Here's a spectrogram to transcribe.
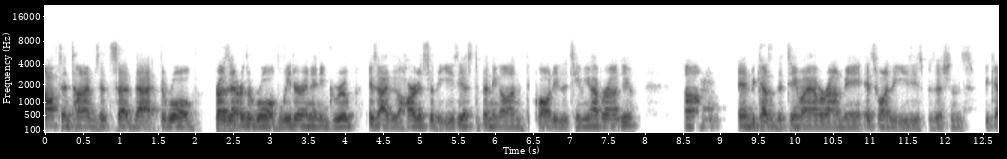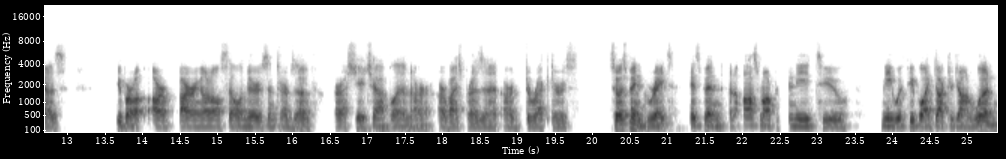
oftentimes, it's said that the role of president or the role of leader in any group is either the hardest or the easiest, depending on the quality of the team you have around you. Um, and because of the team I have around me, it's one of the easiest positions because people are, are firing on all cylinders in terms of our SGA chaplain, our, our vice president, our directors. So it's been great. It's been an awesome opportunity to meet with people like Dr. John Wood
